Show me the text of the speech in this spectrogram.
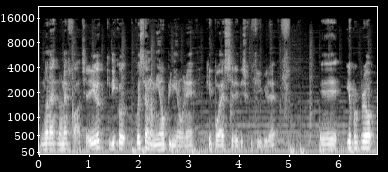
non è, non è, facile. Io ti dico, questa è una mia opinione che può essere discutibile. E io proprio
